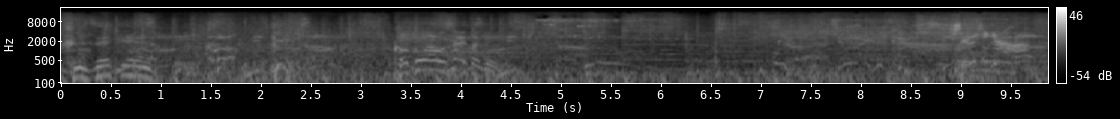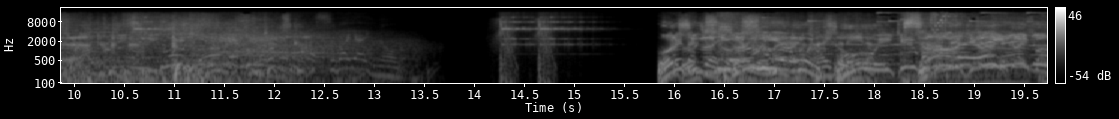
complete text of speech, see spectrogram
ふざけやがってここは抑えたぜ俺たちは非常に思うにそう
